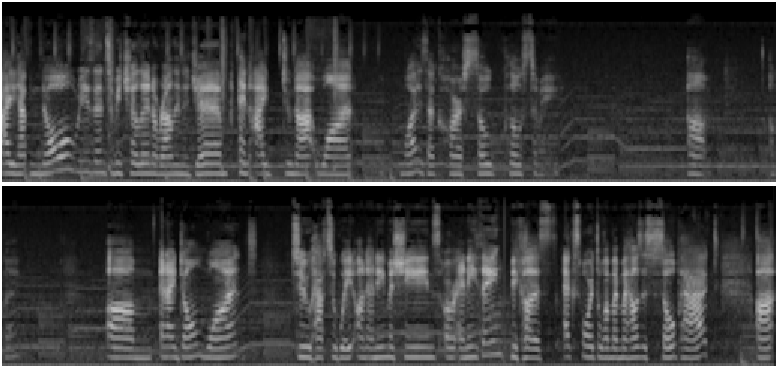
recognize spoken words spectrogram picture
I have no reason to be chilling around in the gym and I do not want why is that car so close to me? Um um, and I don't want to have to wait on any machines or anything because XSport the one by my house is so packed. Uh,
